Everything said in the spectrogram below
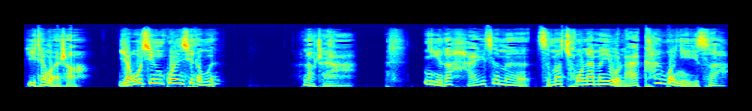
一天晚上，姚晶关心的问：“老陈啊，你的孩子们怎么从来没有来看过你一次啊？”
